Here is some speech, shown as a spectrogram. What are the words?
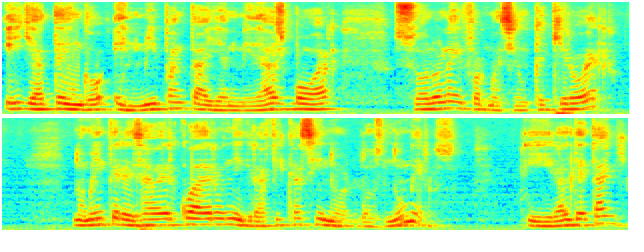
y ya tengo en mi pantalla, en mi dashboard, solo la información que quiero ver. No me interesa ver cuadros ni gráficas, sino los números ir al detalle.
